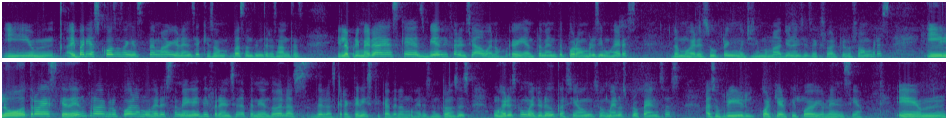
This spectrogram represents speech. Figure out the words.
y mm, hay varias cosas en este tema de violencia que son bastante interesantes. Y la primera es que es bien diferenciado, bueno, evidentemente por hombres y mujeres. Las mujeres sufren muchísimo más violencia sexual que los hombres. Y lo otro es que dentro del grupo de las mujeres también hay diferencia dependiendo de las, de las características de las mujeres. Entonces, mujeres con mayor educación son menos propensas a sufrir cualquier tipo de violencia. Em,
